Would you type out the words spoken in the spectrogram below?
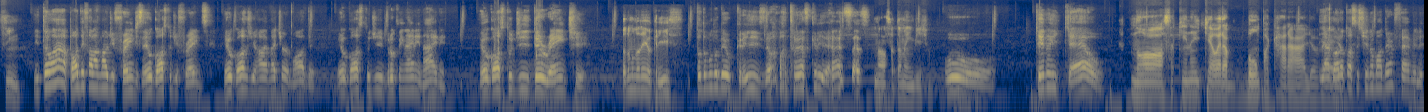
sim. Então, ah, podem falar mal de Friends. Eu gosto de Friends. Eu gosto de How I Met Your Mother. Eu gosto de Brooklyn Nine-Nine. Eu gosto de The Ranch. Todo mundo odeia o Chris. Todo mundo deu Chris. Eu patrulho as crianças. Nossa, eu também, bicho. O. Kenan e Kel. Nossa, Kenan e Kel era bom pra caralho, E velho. agora eu tô assistindo Modern Family.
